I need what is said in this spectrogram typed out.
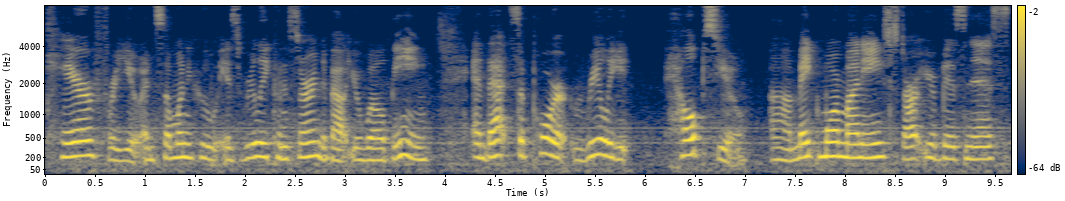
care for you and someone who is really concerned about your well being. And that support really helps you uh, make more money, start your business,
